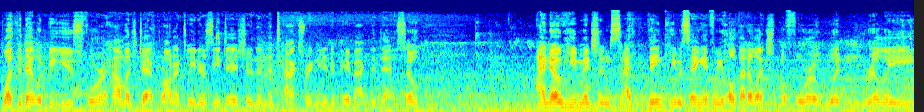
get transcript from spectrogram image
what the debt would be used for, how much debt product leaders need to issue, and then the tax rate needed to pay back the debt. So I know he mentions. I think he was saying if we hold that election before, it wouldn't really,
